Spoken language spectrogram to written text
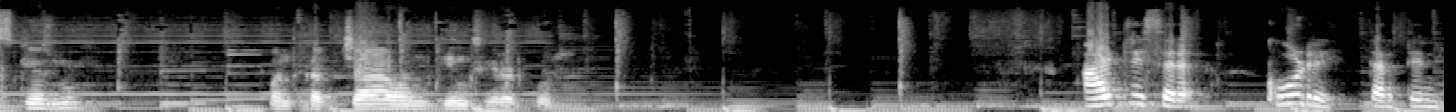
ಎಕ್ಸ್ಕ್ಯೂಸ್ ಮೀ ಒಂದು ಕಪ್ ಚಾ ಒಂದು ಕಿಂಗ್ ಸಿಗರೇಟ್ ಕೊಡ್ರಿ. ಆಯ್ತ್ರಿ ಸರ್ ಕೂಡ್ರಿ ತರ್ತೀನಿ.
